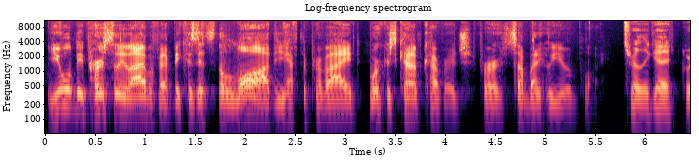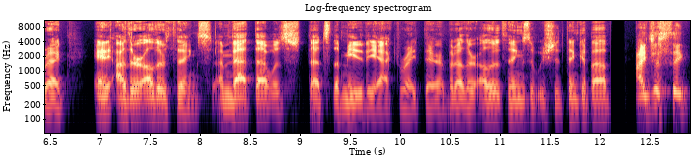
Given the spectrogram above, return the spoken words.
you will be personally liable for that because it's the law that you have to provide workers' comp coverage for somebody who you employ. It's really good, Greg. And are there other things? I mean, that that was that's the meat of the act right there. But are there other things that we should think about? I just think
